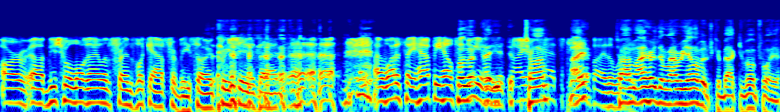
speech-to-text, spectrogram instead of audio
our uh, mutual Long Island friends look out for me, so I appreciated that. I want to say happy, healthy Well, New Year to the uh, Tom, Cats team, I, by the way. Tom, I heard that Larry Elovich came back to vote for you.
